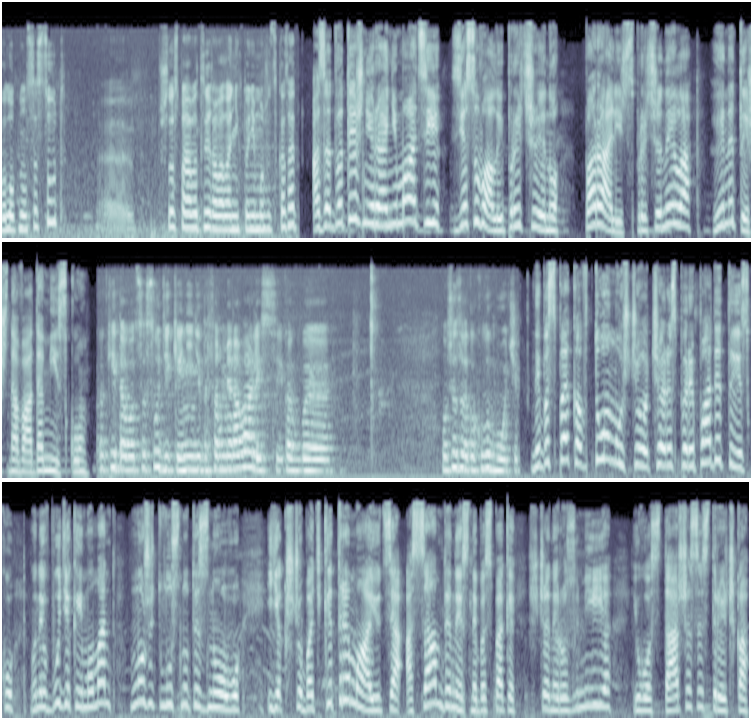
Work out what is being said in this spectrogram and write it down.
Лопнул сосуд. Э, Что спровоцировало, никто не может сказать. А за два тижні реанімації з'ясували й причину. Параліч спричинила генетична вада мізку. Какие-то вот сосудики, они не доформировались, и как бы получился такой клубочек. Небезпека в тому, що через перепади тиску вони в будь-який момент можуть луснути знову. І якщо батьки тримаються, а сам Денис небезпеки ще не розуміє, його старша сестричка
